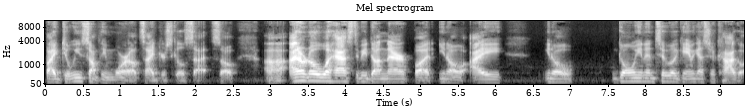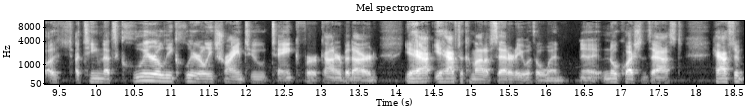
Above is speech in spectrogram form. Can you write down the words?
by doing something more outside your skill set. So uh, I don't know what has to be done there, but, you know, I, you know, going into a game against Chicago, a, a team that's clearly, clearly trying to tank for Connor Bedard, you have you have to come out of Saturday with a win, uh, no questions asked have to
